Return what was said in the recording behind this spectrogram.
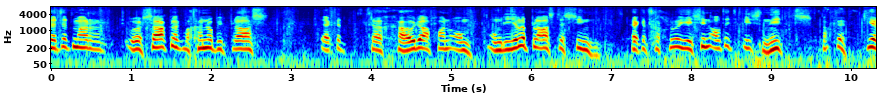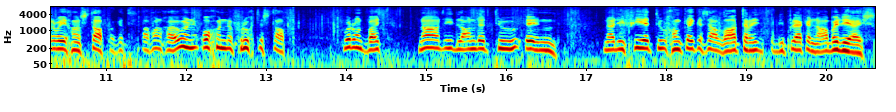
Dit het maar oorsaaklik begin op die plaas. Ek het uh, gehou daarvan om om die hele plaas te sien. Ek het geglo jy sien altyd iets nuuts. Elke keer waar jy gaan stap, ek het daarvan gehou in die oggende vroeg te stap. Voor ontbyt na die lande toe en na die vee toe gaan kyk as daar water op die plekke naby die huis.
